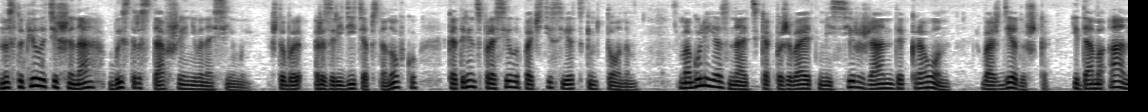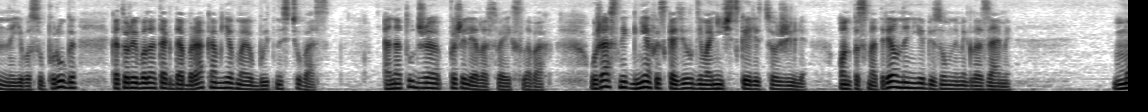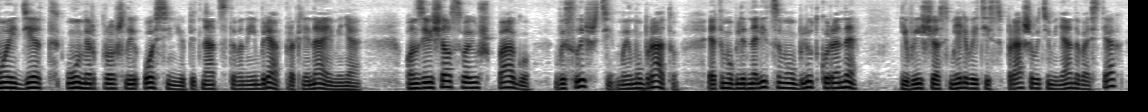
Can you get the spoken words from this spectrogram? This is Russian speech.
Наступила тишина, быстро ставшая невыносимой. Чтобы разрядить обстановку, Катрин спросила почти светским тоном. «Могу ли я знать, как поживает мессир Жан де Краон, ваш дедушка, и дама Анна, его супруга, которая была так добра ко мне в мою бытность у вас?» Она тут же пожалела о своих словах. Ужасный гнев исказил демоническое лицо Жиля. Он посмотрел на нее безумными глазами. «Мой дед умер прошлой осенью, 15 ноября, проклиная меня. Он завещал свою шпагу, вы слышите, моему брату, этому бледнолицему ублюдку Рене, и вы еще осмеливаетесь спрашивать у меня о новостях?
